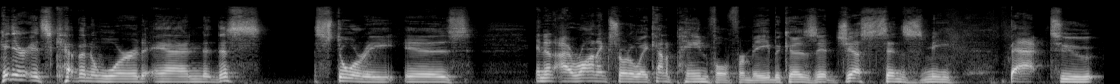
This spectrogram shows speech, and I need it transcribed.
Hey there, it's Kevin Ward, and this story is, in an ironic sort of way, kind of painful for me because it just sends me back to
